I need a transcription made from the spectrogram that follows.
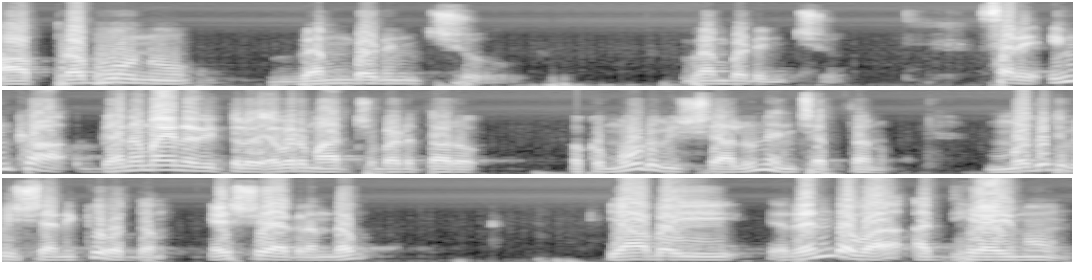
ఆ ప్రభువును వెంబడించు వెంబడించు. సరే ఇంకా ఘనమైన రీతిలో ఎవరు మార్చబడతారో ఒక మూడు విషయాలు నేను చెప్తాను. మొదటి విషయానికి వద్దాం. యెషయా గ్రంథం యాభై రెండవ అధ్యాయము.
